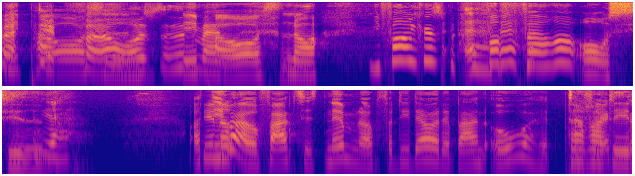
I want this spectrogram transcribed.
høre, et par år 40 siden. år siden, Det er et mand. par år siden. Nå, i folkeskolen for 40 år siden. Ja. Og Det det, det var jo faktisk nemt nok, fordi der var det bare en overhead-projekt. Der var det et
